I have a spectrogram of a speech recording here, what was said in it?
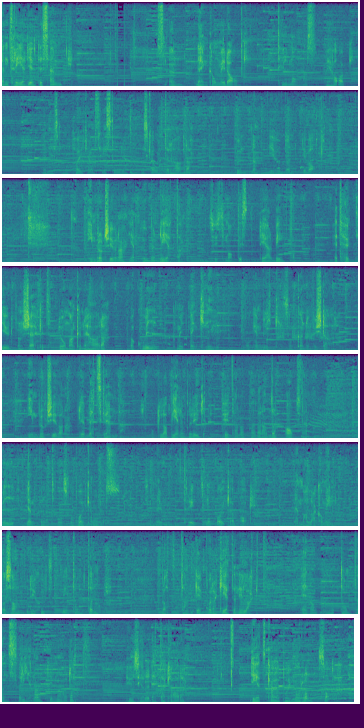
Den 3 december. Snön, den kom idag till mångas behag. Men de små pojkarnas historia vi ska åter höra. Bundna i hubben de vakna. Inbrottstjuvarna genom hubben leta. Systematiskt de arbeta. Ett högt ljud från köket då man kunde höra och Weave kom ut med en kniv Inbrottstjuvarna blev lätt skrämda och la benen på ryggen utan att med varandra avstämma. Vi hjälpte de två små pojkarna loss, som nu tre små pojkar var. Men Malla kom in och sa att det skjutit min tomten har. Blott en tanke på raketen i lagt. En av tomtens renar de mördat. Hur ska du detta klara? Det ska jag på imorgon svara.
